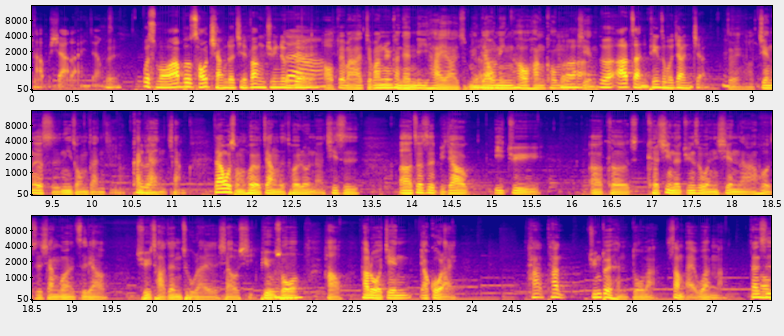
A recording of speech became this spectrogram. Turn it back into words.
打不下来这样子？为什么啊？不是超强的解放军，对不对？啊，哦，对嘛，解放军看起来很厉害啊，什么对啊辽宁号航空对吧母舰，对吧？阿展，凭什么这样讲？对，哦歼二十逆中战机嘛，看起来很强。但为什么会有这样的推论呢？其实，呃，这是比较依据呃可可信的军事文献啊，或者是相关的资料去查证出来的消息。譬如说，嗯好，他如果今天要过来，他他军队很多嘛，上百万嘛，但是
